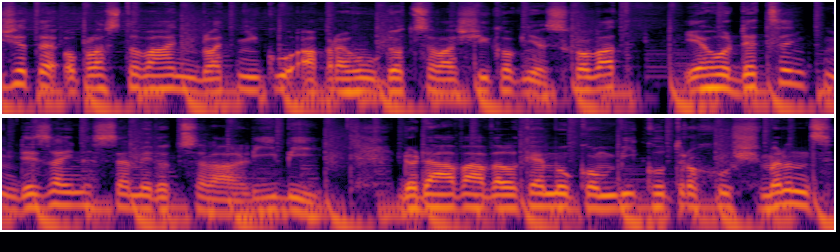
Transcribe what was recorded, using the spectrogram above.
můžete oplastování blatníků a prahů docela šikovně schovat, jeho decentní design se mi docela líbí. Dodává velkému kombíku trochu šmrnc,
